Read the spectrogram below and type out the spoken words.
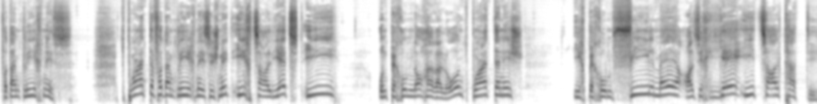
von dem Gleichnis. Die Pointe von dem Gleichnis ist nicht, ich zahle jetzt ein und bekomme nachher einen Lohn. Die Pointe ist, ich bekomme viel mehr, als ich je eingezahlt hätte.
